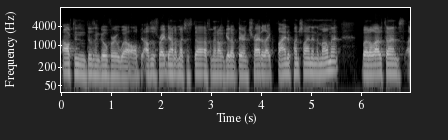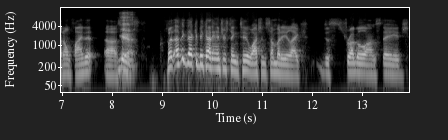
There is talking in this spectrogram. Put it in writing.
often doesn't go very well. I'll, I'll, just write down a bunch of stuff and then I'll get up there and try to like find a punchline in the moment. But a lot of times I don't find it. Uh, so yeah. But I think that could be kind of interesting too, watching somebody like just struggle on stage.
